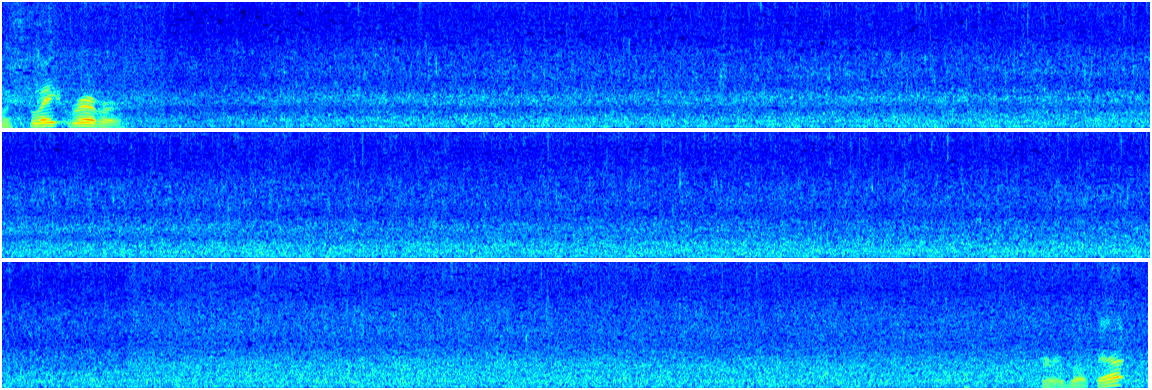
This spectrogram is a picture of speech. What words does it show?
the Slate River. Sorry about that.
